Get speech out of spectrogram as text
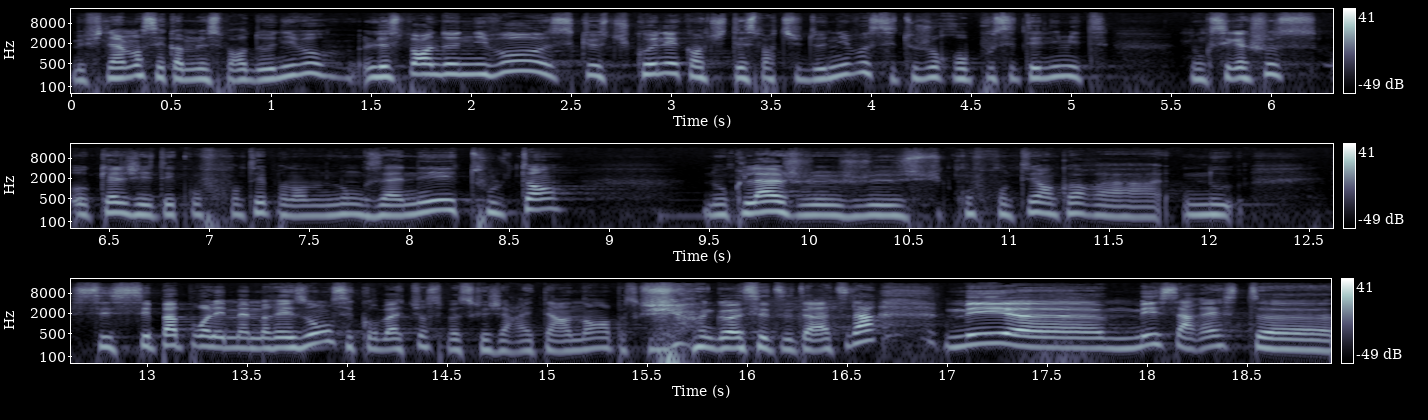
mais finalement, c'est comme le sport de haut niveau. Le sport de haut niveau, ce que tu connais quand tu es sportif de haut niveau, c'est toujours repousser tes limites. Donc c'est quelque chose auquel j'ai été confrontée pendant de longues années, tout le temps. Donc là, je, je suis confrontée encore à nous. C'est pas pour les mêmes raisons. Ces courbatures, c'est parce que j'ai arrêté un an, parce que je suis un gosse, etc., etc. Mais euh, mais ça reste euh,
